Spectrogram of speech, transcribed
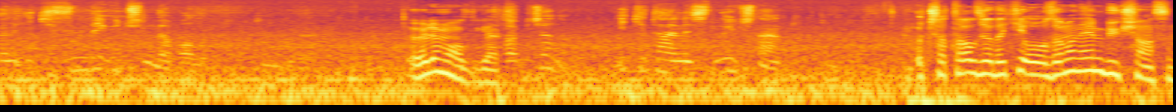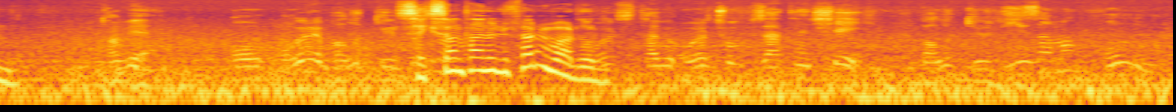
hani ikisinde üçünde balık tuttum. Öyle mi oldu gerçi? Tabii canım. İki tanesinde üç tane tuttum. O Çatalca'daki o zaman en büyük şansındı. Tabii. O oraya balık girdiği 80 zaman, tane lüfer mi vardı orada? orası, tabii orası çok zaten şey balık girdiği zaman on numara.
